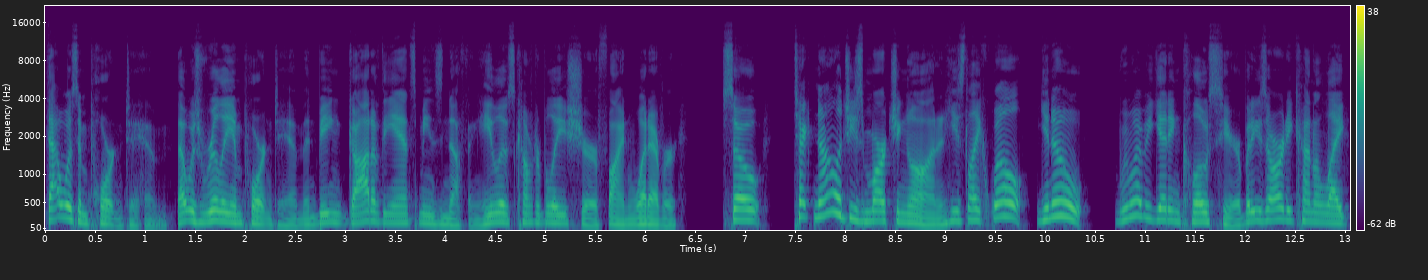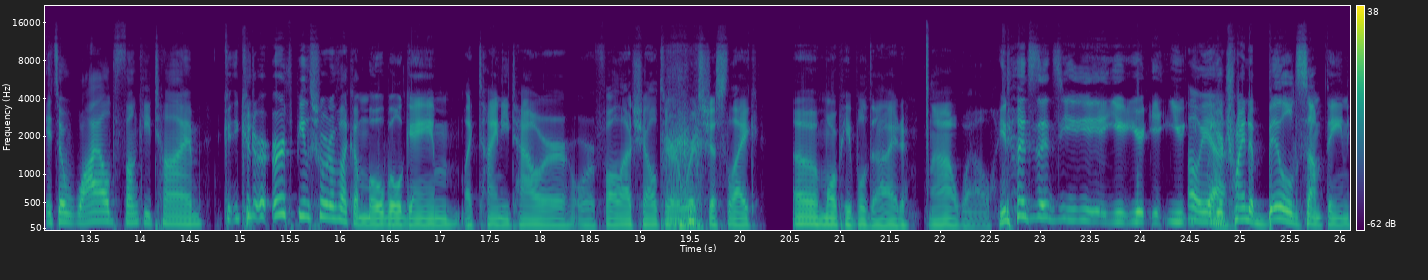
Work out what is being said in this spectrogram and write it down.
that was important to him. That was really important to him. And being god of the ants means nothing. He lives comfortably, sure, fine, whatever. So technology's marching on, and he's like, well, you know, we might be getting close here, but he's already kind of like, it's a wild, funky time. Could, could Earth be sort of like a mobile game, like Tiny Tower or Fallout Shelter, where it's just like, oh, more people died. Ah, well, you know, it's, it's you, you, you, you, Oh, yeah. you're trying to build something.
